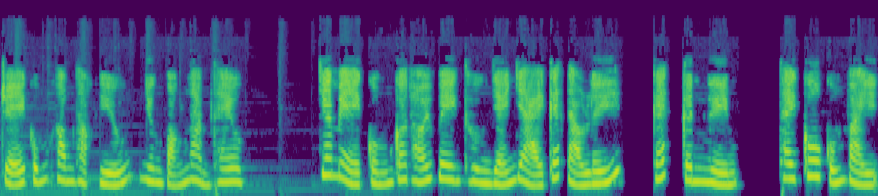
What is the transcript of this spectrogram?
trẻ cũng không thật hiểu nhưng vẫn làm theo. Cha mẹ cũng có thói quen thường giảng dạy các đạo lý, các kinh nghiệm. Thầy cô cũng vậy,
